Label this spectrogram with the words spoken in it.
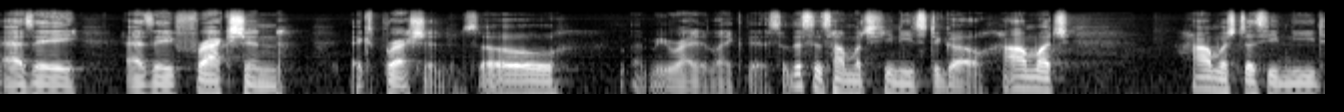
as a, as a fraction expression. So let me write it like this. So this is how much he needs to go. How much, how much does he need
